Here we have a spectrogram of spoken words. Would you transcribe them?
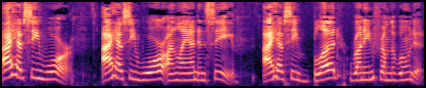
"I have seen war." I have seen war on land and sea. I have seen blood running from the wounded.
